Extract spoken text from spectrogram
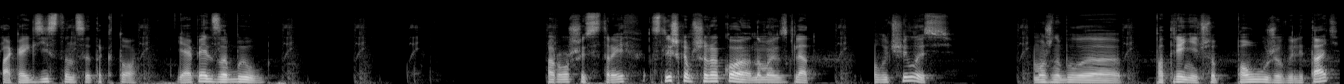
Так, а Existence это кто? Я опять забыл хороший стрейф. Слишком широко, на мой взгляд, получилось. Можно было потренить, чтобы поуже вылетать.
